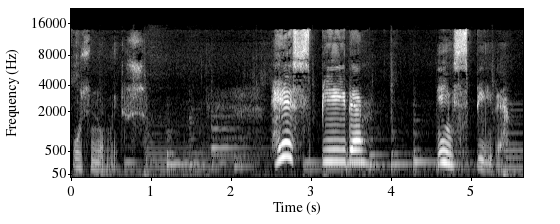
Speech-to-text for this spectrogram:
os números. Respira, inspira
